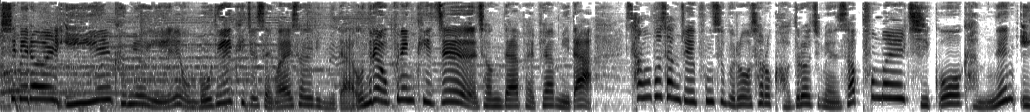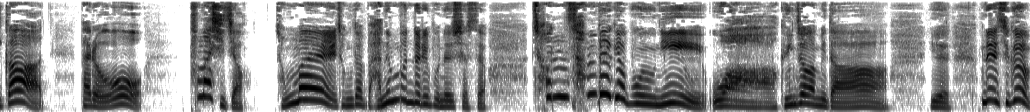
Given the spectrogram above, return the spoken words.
11월 2일 금요일 모두의 퀴즈 생활 서일입니다. 오늘의 오프닝 퀴즈 정답 발표합니다. 상부상조의 풍습으로 서로 거들어주면서 품을 지고 갚는 이것. 바로 품앗이죠. 정말 정답 많은 분들이 보내주셨어요. 1,300여 분이, 와, 굉장합니다. 예. 근데 지금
